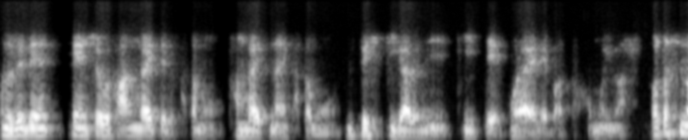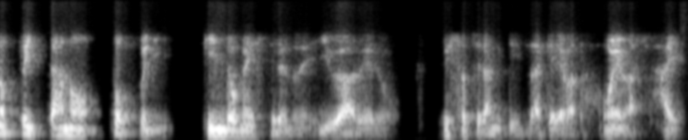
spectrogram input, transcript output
あの全然転職考えてる方も考えてない方も、ぜひ気軽に聞いてもらえればと思います。私のツイッターのトップにピン止めしてるので URL をぜひそちら見ていただければと思います。はい。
